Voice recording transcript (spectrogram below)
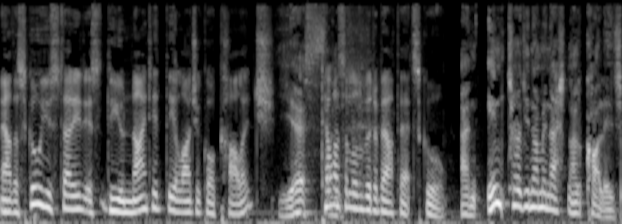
Now, the school you studied is the United Theological College. Yes. Tell us a little bit about that school. An interdenominational college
